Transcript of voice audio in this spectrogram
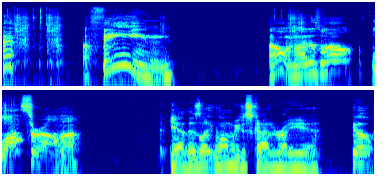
A fiend. Oh, we might as well. Blaster armor. Yeah, there's like one we discarded right here. Go.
